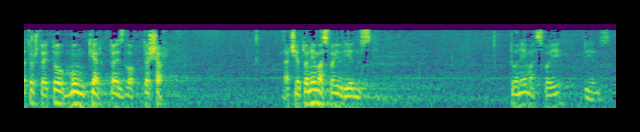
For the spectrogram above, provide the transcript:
Zato što je to munker, to je zlo, to je šar. Znači, to nema svoje vrijednosti. To nema svoje vrijednosti.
